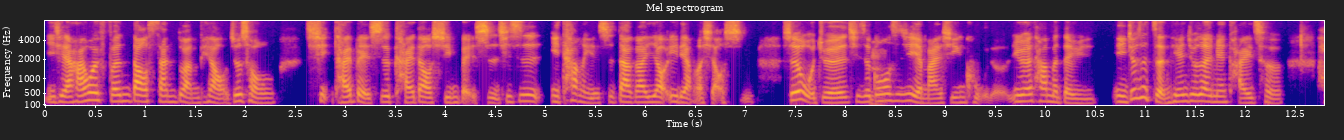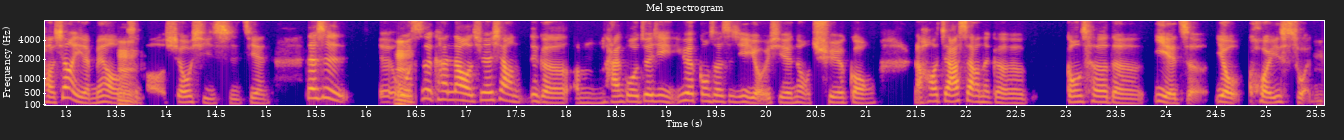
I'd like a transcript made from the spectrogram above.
以前还会分到三段票，就从新。台北市开到新北市，其实一趟也是大概要一两个小时，所以我觉得其实公车司机也蛮辛苦的，嗯、因为他们等于你就是整天就在那边开车，好像也没有什么休息时间。嗯、但是呃，我是看到，其实像那个嗯，韩国最近因为公车司机有一些那种缺工，然后加上那个公车的业者又亏损，嗯、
